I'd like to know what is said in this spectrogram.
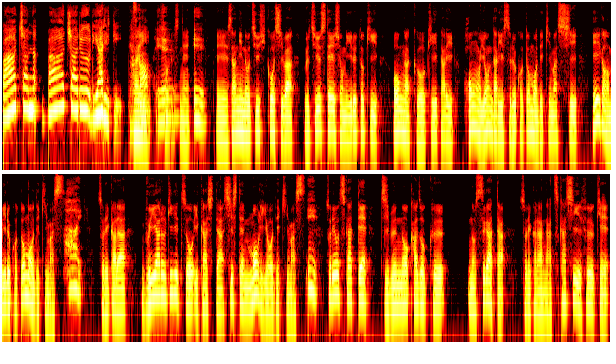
バーチャル、バーチャルリアリティですか、はいえーそうですねえええー3人の宇宙飛行士は宇宙ステーションにいるとき、音楽を聴いたり、本を読んだりすることもできますし、映画を見ることもできます。はい。それから VR 技術を活かしたシステムも利用できます。ええそれを使って自分の家族の姿、それから懐かしい風景、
